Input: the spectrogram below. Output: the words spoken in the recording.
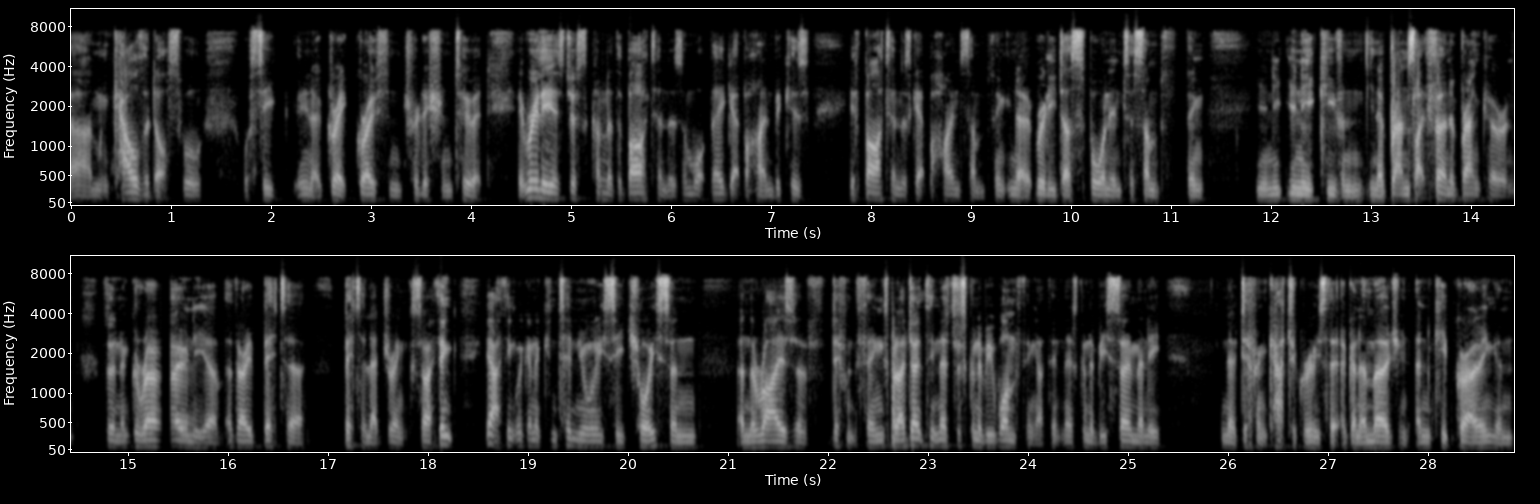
um, and Calvados will will see you know great growth and tradition to it. It really is just kind of the bartenders and what they get behind because if bartenders get behind something, you know, it really does spawn into something unique. unique even you know, brands like Fernet Branca and Vernegoroni are, are very bitter, bitter-led drinks. So I think, yeah, I think we're going to continually see choice and and the rise of different things. But I don't think there's just going to be one thing. I think there's going to be so many, you know, different categories that are going to emerge and, and keep growing. And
